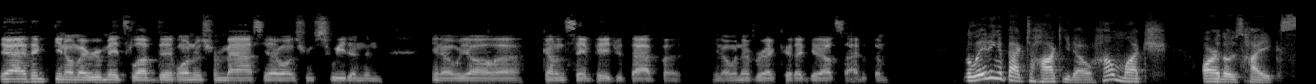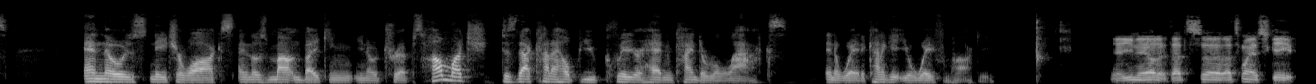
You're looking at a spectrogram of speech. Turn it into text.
yeah, I think you know my roommates loved it. One was from Mass, the other one was from Sweden, and you know we all uh, got on the same page with that. But you know, whenever I could, I'd get outside with them. Relating it back to hockey, though, how much are those hikes and those nature walks and those mountain biking, you know, trips? How much does that kind of help you clear your head and kind of relax in a way to kind of get you away from hockey? Yeah, you nailed it. That's uh, that's my escape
